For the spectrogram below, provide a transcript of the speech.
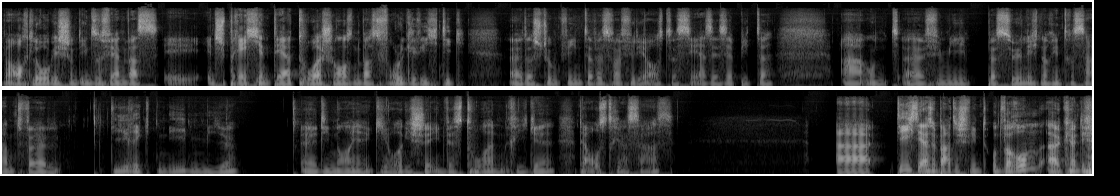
War auch logisch und insofern war es äh, entsprechend der Torchancen war es folgerichtig, äh, dass Sturm gewinnt, aber es war für die Austria sehr, sehr, sehr bitter. Äh, und äh, für mich persönlich noch interessant, weil direkt neben mir äh, die neue georgische Investorenriege der Austria saß äh, die ich sehr sympathisch finde. Und warum, äh, könnt, ihr,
